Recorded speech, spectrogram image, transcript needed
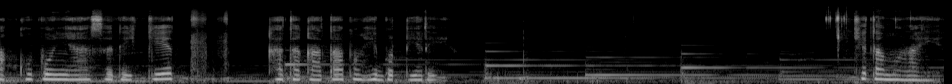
aku punya sedikit kata-kata penghibur diri. Kita mulai.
